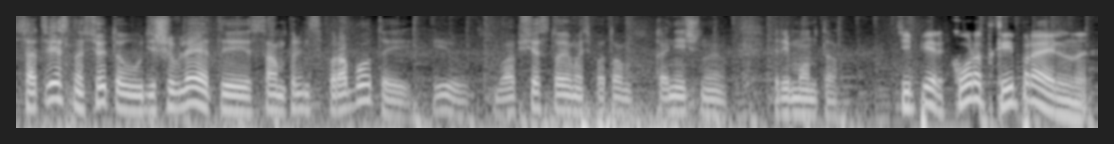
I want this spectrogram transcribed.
Соответственно, все это удешевляет и сам принцип работы, и вообще стоимость потом конечную ремонта. Теперь коротко и правильно.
